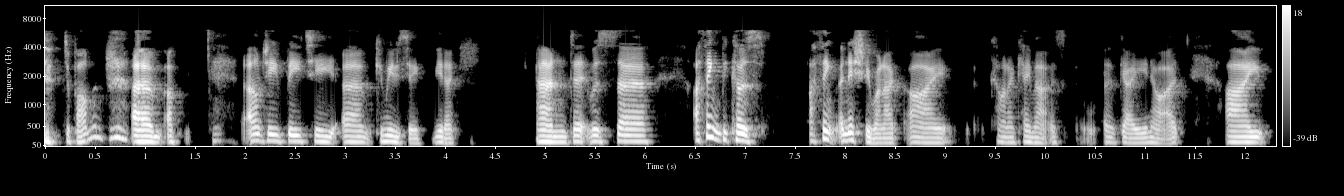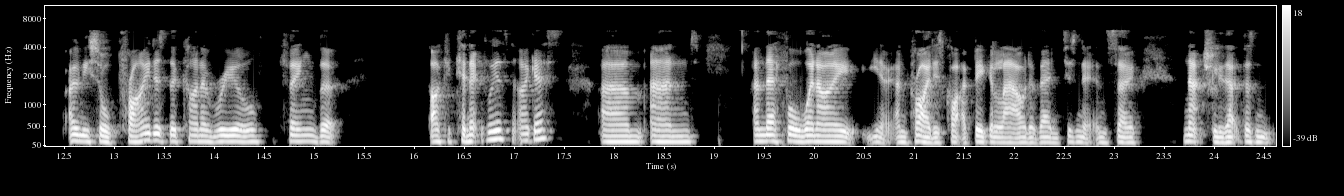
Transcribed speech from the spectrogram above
department, um, uh, LGBT um, community, you know, and it was, uh, I think because I think initially when I, I kind of came out as, as gay, you know, I, I only saw pride as the kind of real thing that I could connect with, I guess. Um, and and therefore when I, you know, and Pride is quite a big, loud event, isn't it? And so naturally that doesn't,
